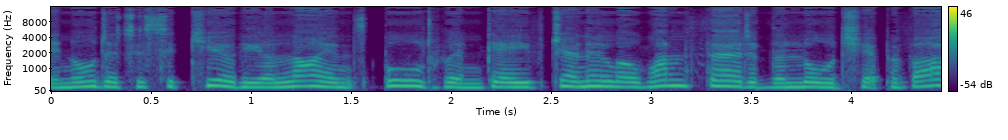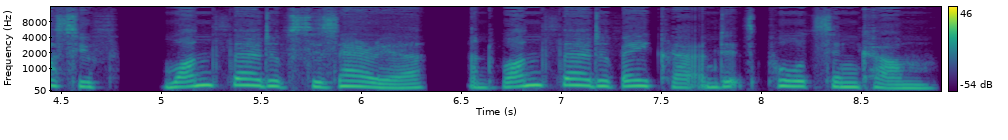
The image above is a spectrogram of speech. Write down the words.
In order to secure the alliance Baldwin gave Genoa one-third of the lordship of Arsuf, one-third of Caesarea, and one-third of Acre and its port's income.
